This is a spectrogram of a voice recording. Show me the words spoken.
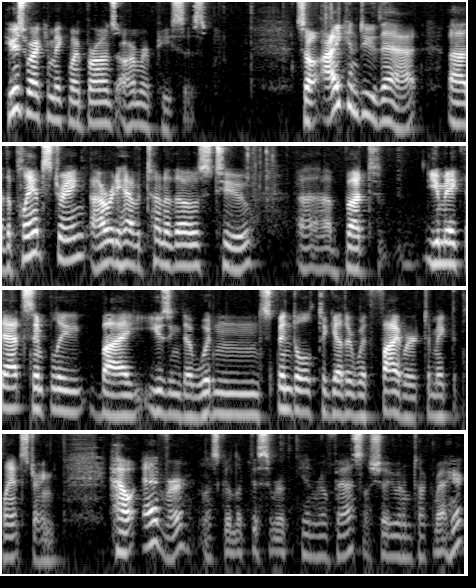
here's where I can make my bronze armor pieces. So I can do that. Uh, the plant string, I already have a ton of those too, uh, but you make that simply by using the wooden spindle together with fiber to make the plant string. However, let's go look this again real fast. I'll show you what I'm talking about here.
